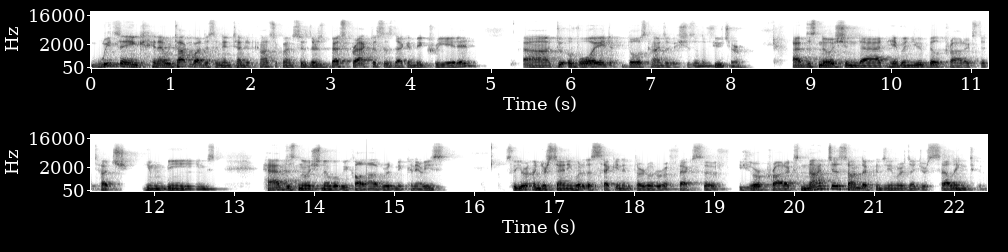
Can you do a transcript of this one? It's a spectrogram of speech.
we think, and we talk about this in intended consequences, there's best practices that can be created uh, to avoid those kinds of issues in the future. I have this notion that, hey, when you build products that touch human beings, have this notion of what we call algorithmic canaries. So you're understanding what are the second and third order effects of your products, not just on the consumers that you're selling to,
